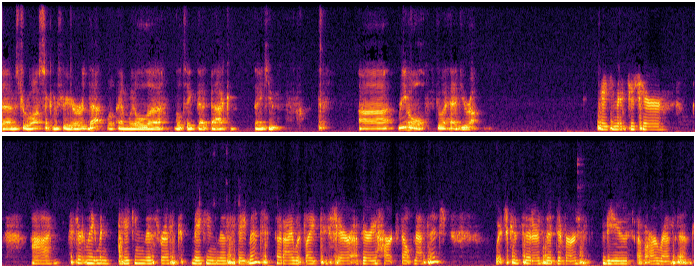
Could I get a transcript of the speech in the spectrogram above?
Uh, Mr. Wasik, I'm sure you heard that, and we'll uh, we'll take that back. Thank you. Uh, Revolt, go ahead. You're up. Thank you, Mr. Chair. Uh, certainly have been taking this risk making this statement, but I would like to share a very heartfelt message which considers the diverse views of our residents.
